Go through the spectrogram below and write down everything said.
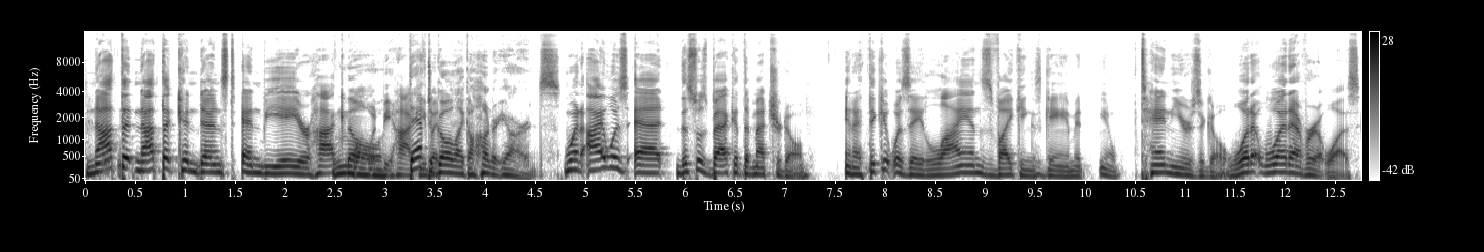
not that not the condensed NBA or hockey. no, would be hockey. they have to go like 100 yards. When I was at, this was back at the Metrodome, and I think it was a Lions Vikings game. At you know ten years ago, what whatever it was,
